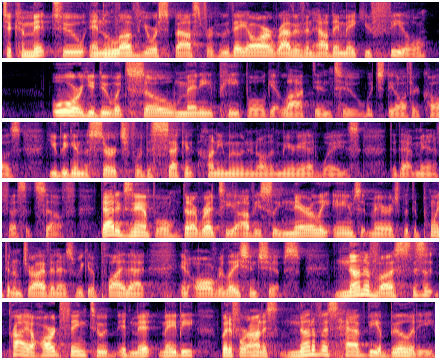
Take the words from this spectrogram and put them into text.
to commit to and love your spouse for who they are rather than how they make you feel, or you do what so many people get locked into, which the author calls you begin the search for the second honeymoon and all the myriad ways that that manifests itself. That example that I read to you obviously narrowly aims at marriage, but the point that I'm driving at is we could apply that in all relationships. None of us, this is probably a hard thing to admit, maybe, but if we're honest, none of us have the ability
